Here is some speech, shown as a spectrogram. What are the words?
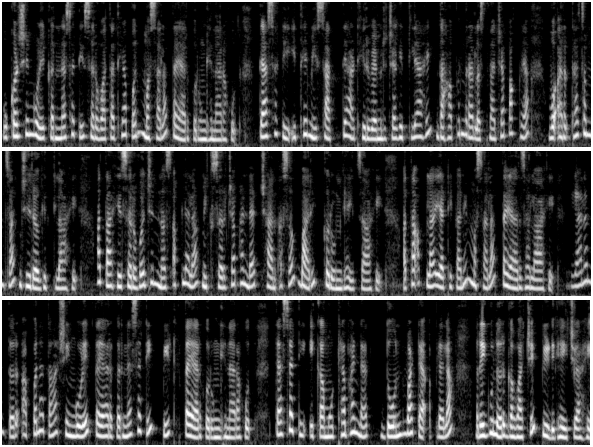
उकड शेंगोळे करण्यासाठी सर्वात आधी आपण मसाला तयार करून घेणार आहोत. त्यासाठी इथे मी सात ते आठ हिरव्या मिरच्या घेतल्या आहे दहा पंधरा लसणाच्या पाकळ्या व अर्धा चमचा जिरं घेतलं आहे. आता हे सर्व जिन्नस आपल्याला मिक्सरच्या भांड्यात छान असं बारीक करून घ्यायचं आहे. आता आपला या ठिकाणी मसाला तयार झाला आहे. यानंतर आपण आता शेंगोळे तयार करण्यासाठी पीठ तयार करून घेणार आहोत. त्यासाठी एका मोठ्या भांड्यात दोन वाट्या आपल्याला रेग्युलर गव्हाचे पीठ घ्यायचे आहे.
